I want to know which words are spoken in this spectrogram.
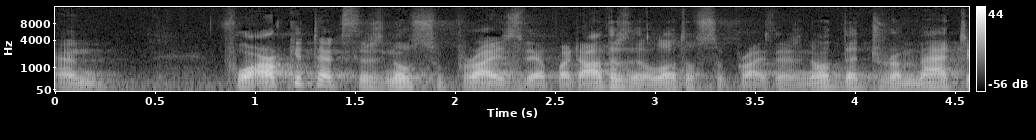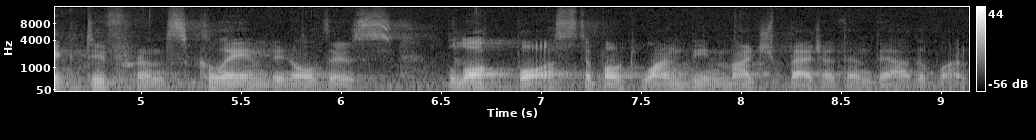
And for architects, there's no surprise there, but others, there's a lot of surprise. There's not that dramatic difference claimed in all this blog posts about one being much better than the other one.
